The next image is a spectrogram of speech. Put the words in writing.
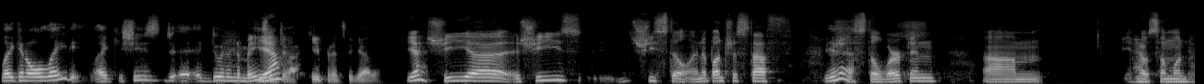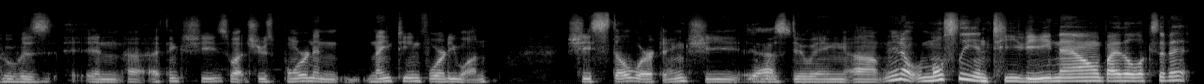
like an old lady. Like she's d- uh, doing an amazing Yeah. job keeping it together. Yeah, she uh she's she's still in a bunch of stuff. Yeah. She's still working. Um you know, someone who was in uh, I think she's what she was born in 1941. She's still working. She was doing um you know, mostly in TV now by the looks of it.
